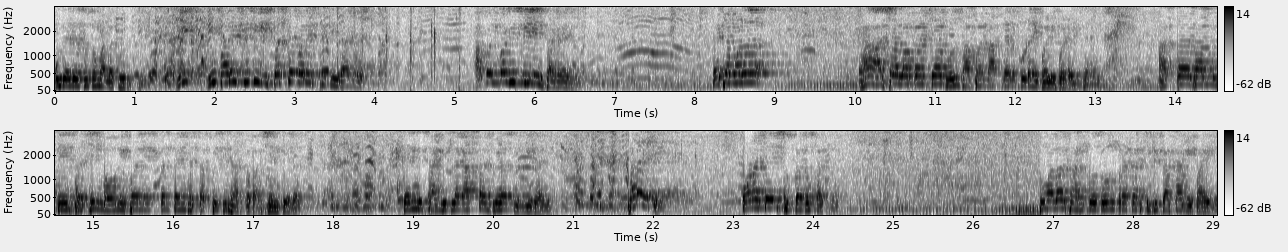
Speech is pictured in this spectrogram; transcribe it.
उद्या देतो तुम्हाला खुर्ची. ही ही परिस्थिती ही सत्य परिस्थिती राजू. आपण बघितलेली सगळ्यांनी. त्याच्यामुळं ह्या अशा लोकांच्या भूलथापांना आपल्याला कुठेही बळी पडायचं नाही. आत्ताच आमचे सचिन भाऊनी पण एकदम त्यांच्या तब्येतीसारखं भाषण केलं. त्यांनी सांगितलं की आत्ताच बिळातून निघाली. खरं आहे ते. कोणाच्याही सुखादुखात नाही. तुम्हाला सांगतो दोन प्रकारचे विकास आम्ही पाहिले.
